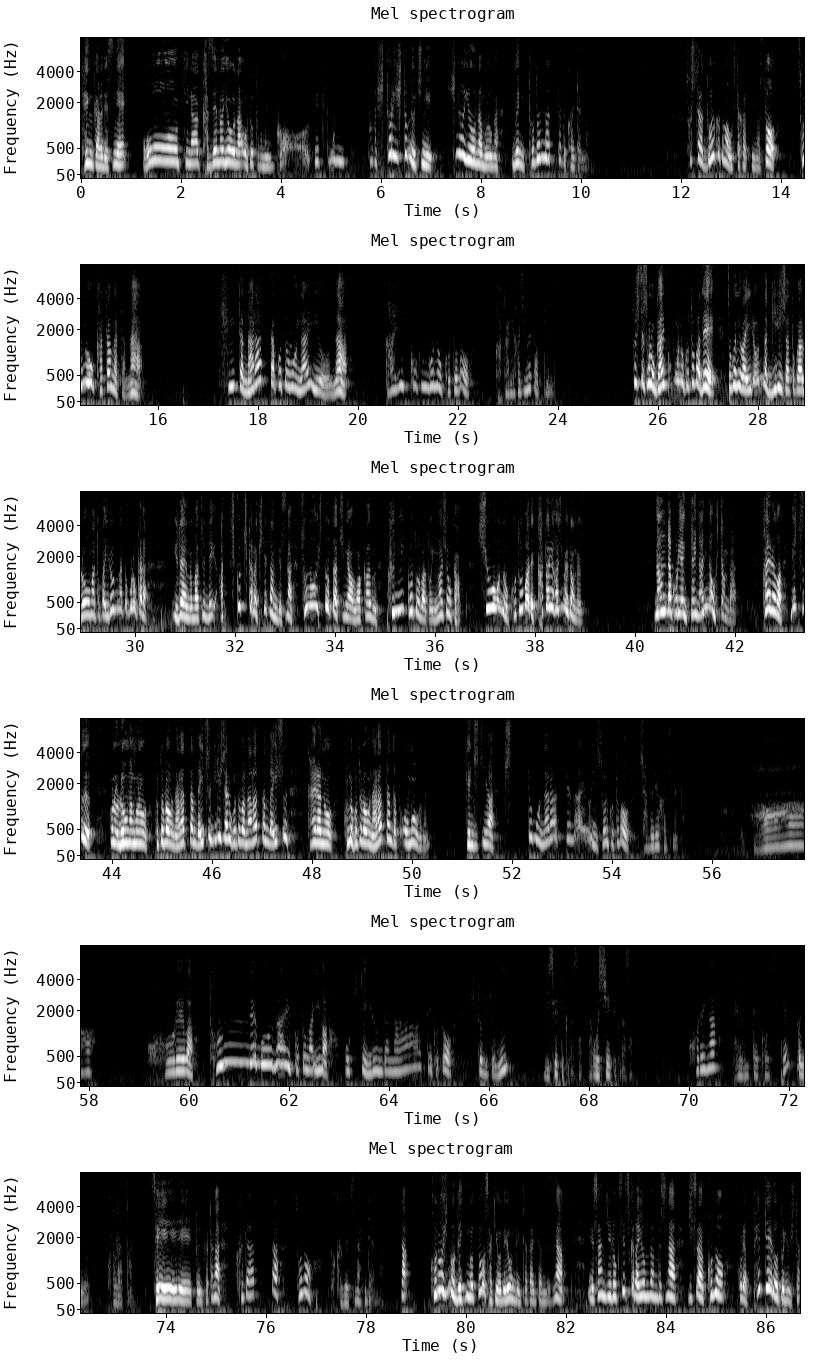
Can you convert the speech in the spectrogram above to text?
天からですね大きな風のような音とともにゴーッというとともになんか一人一人のうちに火のようなものが上にとどまったと書いてあります。そしたらどういうことが起きたかと言いますとその方々が聞いた習ったこともないような外国語の言葉を語り始めたっていうんですそしてその外国語の言葉でそこにはいろんなギリシャとかローマとかいろんなところからユダヤの祭りであっちこっちから来てたんですがその人たちが分かる国言葉と言いましょうか地方の言葉で語り始めたんです。なんだこれは一体何が起きたんだ彼らはいつこのローマ語の言葉を習ったんだいつギリシャの言葉を習ったんだいつ彼らのこの言葉を習ったんだと思うことに現実にはちっとも習ってないのにそういう言葉を喋り始めた。ああこれはとんでもないことが今起きているんだなということを人々に見せてくださった教えてくださったこれがペンテコステということだった精霊という方が下ったその特別な日であります。さあこの日の出来事を先ほど読んでいただいたんですが36節から読んだんですが実はこのこれはペテロという人。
